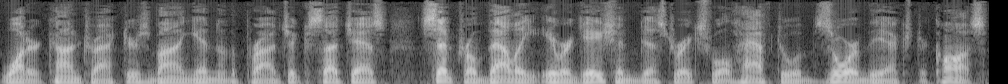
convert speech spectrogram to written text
Water contractors buying into the project, such as Central Valley Irrigation Districts, will have to absorb the extra costs.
